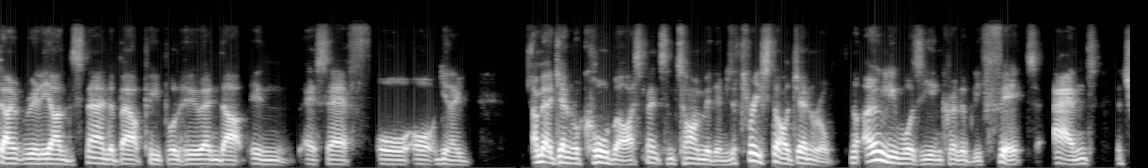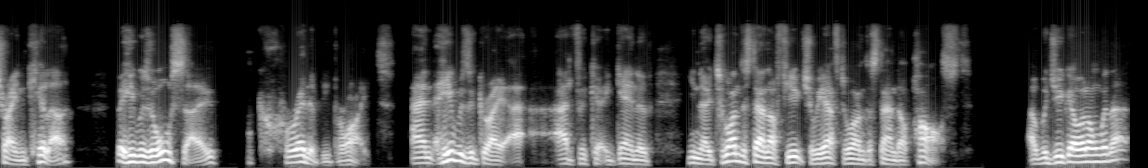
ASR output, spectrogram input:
don't really understand about people who end up in SF or, or you know, I met General Caldwell. I spent some time with him. He's a three-star general. Not only was he incredibly fit and a trained killer, but he was also incredibly bright. And he was a great advocate again of, you know, to understand our future, we have to understand our past. Uh, would you go along with that?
